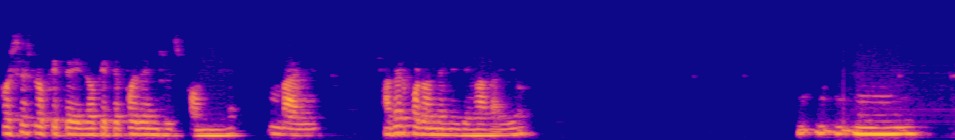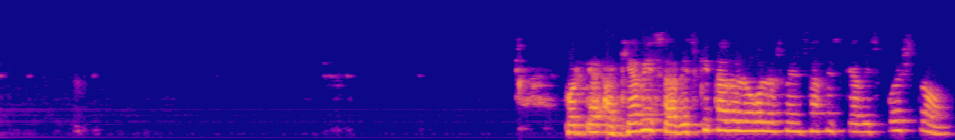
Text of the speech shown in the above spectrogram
pues es lo que te, lo que te pueden responder. Vale. A ver por dónde me llegaba yo. Mm, mm, mm, Porque aquí habéis, habéis quitado luego los mensajes que habéis puesto.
